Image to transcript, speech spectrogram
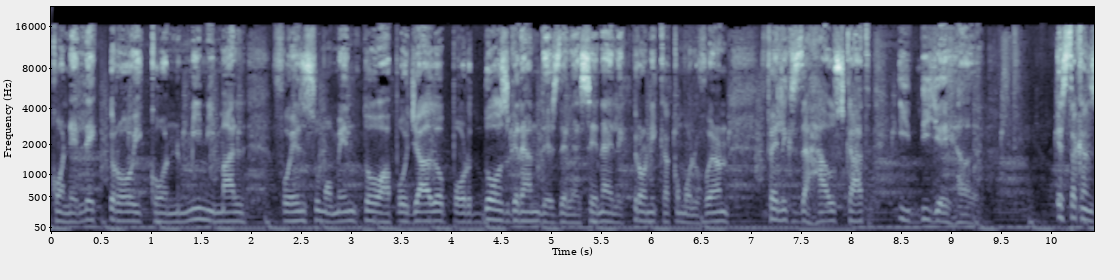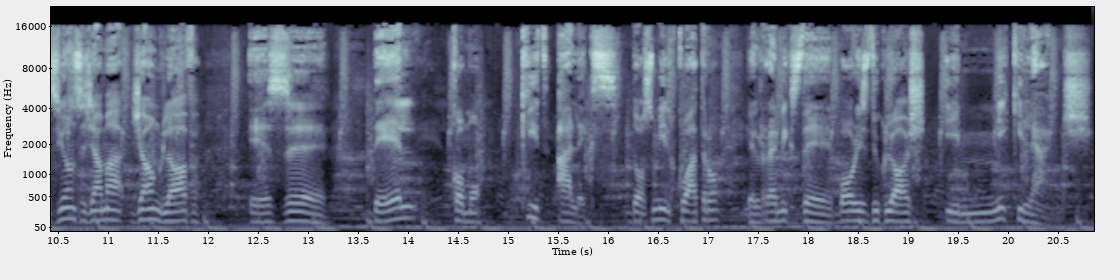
con electro y con minimal fue en su momento apoyado por dos grandes de la escena electrónica como lo fueron Felix the House Cat y DJ Hell. Esta canción se llama Young Love, es eh, de él como Kid Alex 2004, el remix de Boris Douglas y Mickey Lange.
